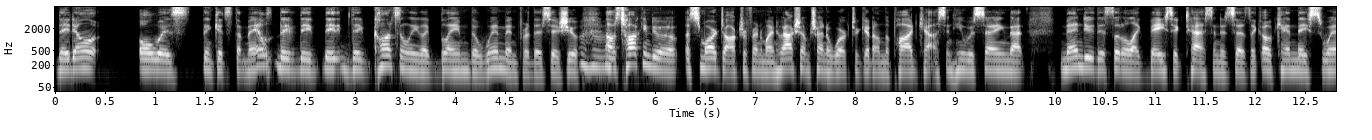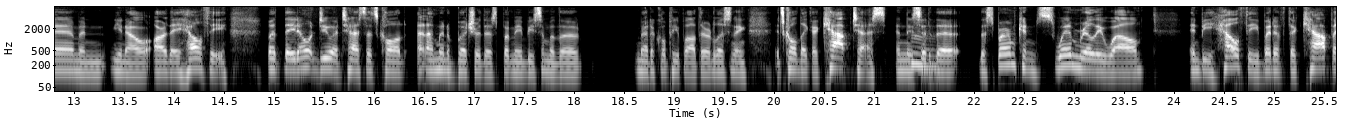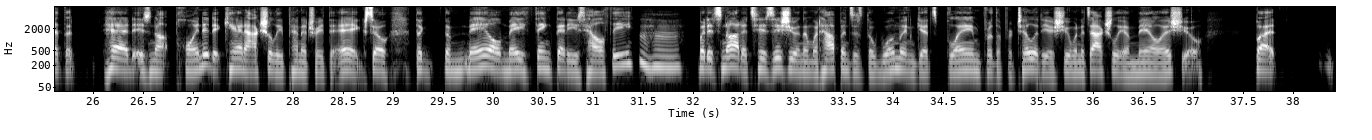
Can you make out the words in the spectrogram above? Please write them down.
they don't always think it's the males. They they they, they constantly like blame the women for this issue. Mhm. I was talking to a, a smart doctor friend of mine who actually I'm trying to work to get on the podcast, and he was saying that men do this little like basic test, and it says like, oh, can they swim, and you know, are they healthy? But they don't do a test that's called, and I'm going to butcher this, but maybe some of the medical people out there listening, it's called like a cap test, and they said Mm. the the sperm can swim really well and be healthy, but if the cap at the head is not pointed, it can't actually penetrate the egg. So the the male may think that he's healthy, Mhm. but it's not. It's his issue. And then what happens is the woman gets blamed for the fertility issue when it's actually a male issue. But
